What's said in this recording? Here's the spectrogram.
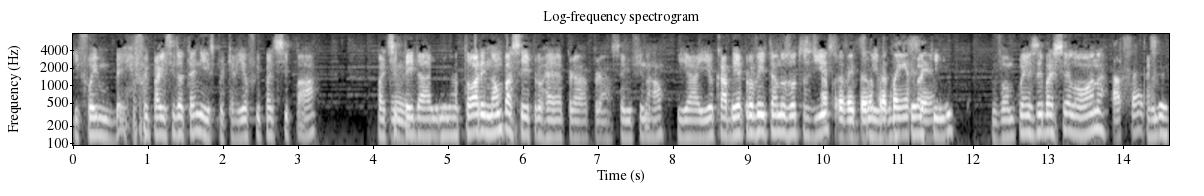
E foi bem, foi parecido até nisso, porque aí eu fui participar Participei Hum. da eliminatória e não passei para a semifinal. E aí eu acabei aproveitando os outros dias. Aproveitando tô conhecer. aqui, vamos conhecer Barcelona. Tá certo. Ainda,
